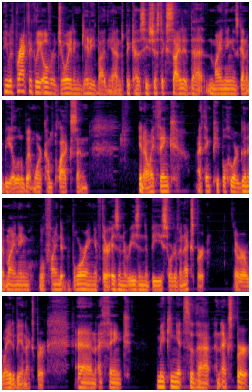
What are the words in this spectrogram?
he was practically overjoyed and giddy by the end because he's just excited that mining is going to be a little bit more complex and you know i think i think people who are good at mining will find it boring if there isn't a reason to be sort of an expert or a way to be an expert. And i think making it so that an expert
